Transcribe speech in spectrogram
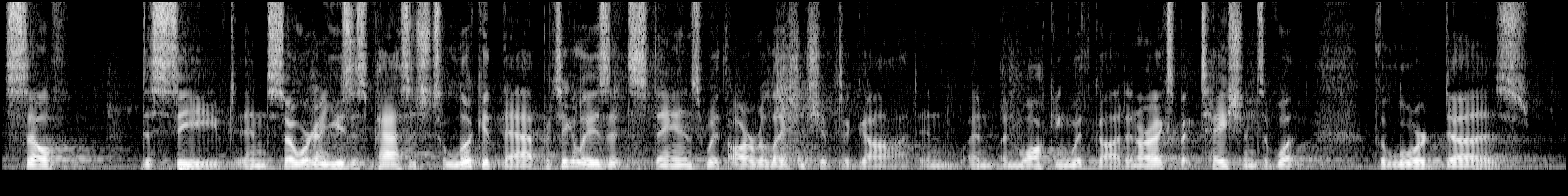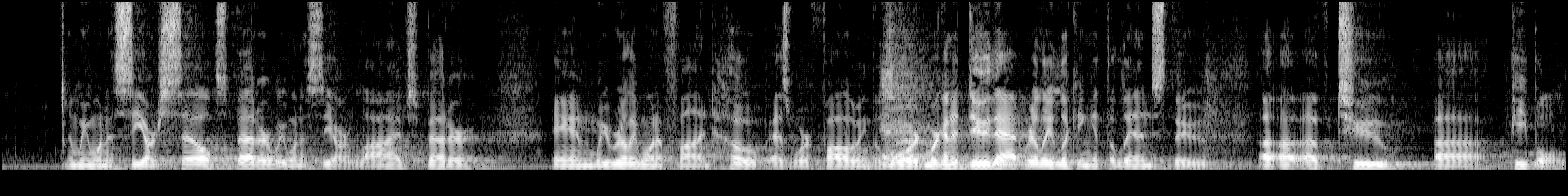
self-deceived? And so we're going to use this passage to look at that particularly as it stands with our relationship to god and, and, and walking with god and our expectations of what the lord does. And we want to see ourselves better. We want to see our lives better and we really want to find hope as we're following the Lord. And we're going to do that really looking at the lens through uh, uh, of two uh, people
